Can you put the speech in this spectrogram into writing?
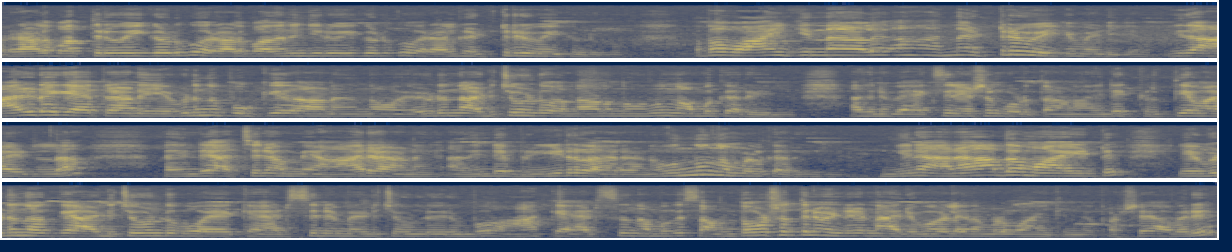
ഒരാൾ പത്ത് രൂപയ്ക്ക് കൊടുക്കും ഒരാൾ പതിനഞ്ച് രൂപയ്ക്ക് കൊടുക്കും ഒരാൾക്ക് എട്ട് രൂപയ്ക്ക് കൊടുക്കും. അപ്പോൾ വാങ്ങിക്കുന്ന ആൾ ആ എന്നാൽ എട്ട് രൂപയ്ക്ക് മേടിക്കും. ഇത് ആരുടെ കയറ്റാണ്? എവിടുന്ന് പൊക്കിയതാണെന്നോ? എവിടുന്ന് അടിച്ചുകൊണ്ട് വന്നാണെന്നോ? ഒന്നും നമുക്കറിയില്ല. അതിന് വാക്സിനേഷൻ കൊടുത്താണോ? അതിന്റെ കൃത്യമായിട്ടുള്ള അതിന്റെ അച്ഛനും അമ്മ ആരാണ്? അതിന്റെ ബ്രീഡർ ആരാണ്? ഒന്നും നമ്മൾക്കറിയില്ല. ഇങ്ങനെ അനാഥമായിട്ട് എവിടുന്നൊക്കെ അടിച്ചുകൊണ്ട് പോയ കാറ്റ്സിനെ മേടിച്ചുകൊണ്ട് വരുമ്പോൾ ആ കാറ്റ്സ് നമുക്ക് സന്തോഷത്തിന് വേണ്ടിയാണ് അരുമകളെ നമ്മൾ വാങ്ങിക്കുന്നത്. പക്ഷേ അവർ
